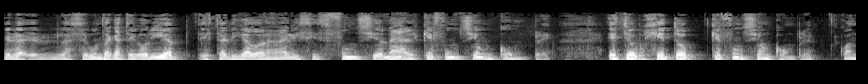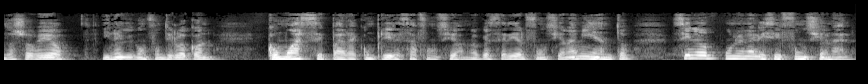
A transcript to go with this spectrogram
la, la segunda categoría está ligado al análisis funcional. ¿Qué función cumple? Este objeto, ¿qué función cumple? Cuando yo veo, y no hay que confundirlo con cómo hace para cumplir esa función, no que sería el funcionamiento, sino un análisis funcional.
